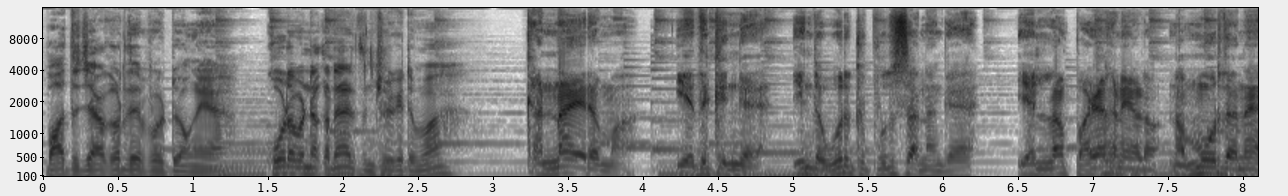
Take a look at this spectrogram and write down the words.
பார்த்து ஜாக்கிரதையா போயிட்டு வாங்கய்யா கூட வேணா கண்ணா சொல்லிக்கிட்டுமா? கண்ணாயிரமா எதுக்குங்க? இந்த ஊருக்கு புதுசா நாங்க. எல்லாம் பழகின இடம். நம்ம ஊர் தானே.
